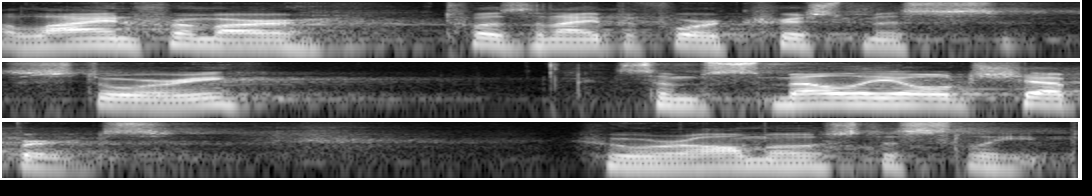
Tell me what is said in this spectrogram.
a line from our Twas the Night Before Christmas story some smelly old shepherds who were almost asleep.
